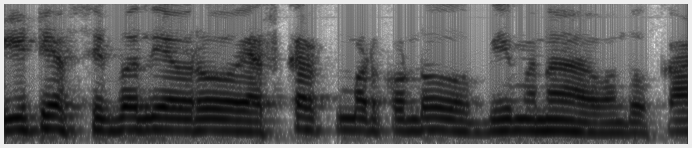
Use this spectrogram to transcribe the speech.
ಇ ಟಿ ಎಫ್ ಸಿಬ್ಬಂದಿಯವರು ಎಸ್ಕರ್ಟ್ ಮಾಡಿಕೊಂಡು ಭೀಮನ ಒಂದು ಕಾ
